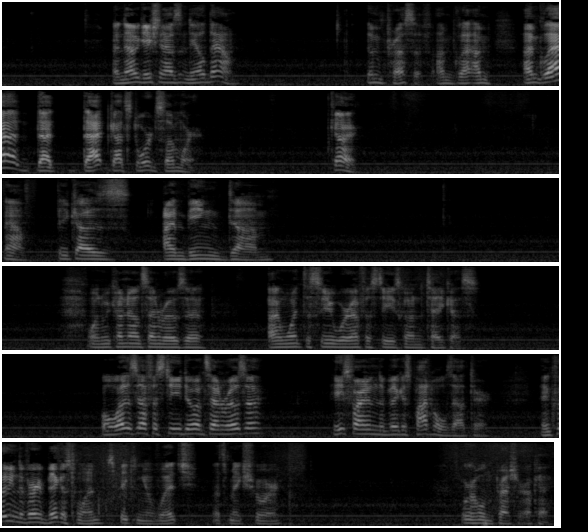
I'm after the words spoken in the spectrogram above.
And navigation hasn't nailed down. Impressive. I'm glad. I'm. I'm glad that that got stored somewhere. Okay. Now, because I'm being dumb. When we come down Santa Rosa, I want to see where FSD is going to take us. Well, what does FSD do on Santa Rosa? He's finding the biggest potholes out there, including the very biggest one. Speaking of which, let's make sure. We're holding pressure, okay.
